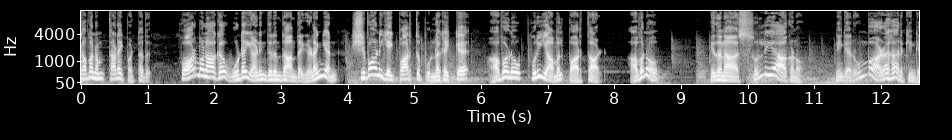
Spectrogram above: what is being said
கவனம் தடைப்பட்டது. ஃபார்மலாக உடை அணிந்திருந்த அந்த இளைஞன் ஷிவானியை பார்த்து புன்னகைக்க அவளோ புரியாமல் பார்த்தாள். அவனோ இத நான் சொல்லியே ஆகணும். நீங்க ரொம்ப அழகா இருக்கீங்க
